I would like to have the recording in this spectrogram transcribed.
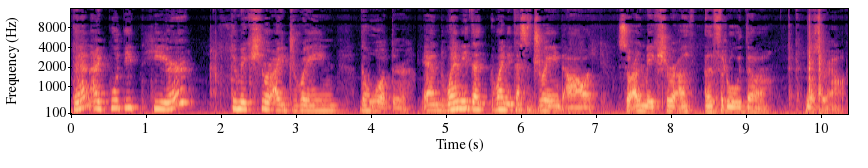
Then I put it here to make sure I drain the water. And when it when it has drained out, so I'll make sure I'll, I'll throw the water out.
